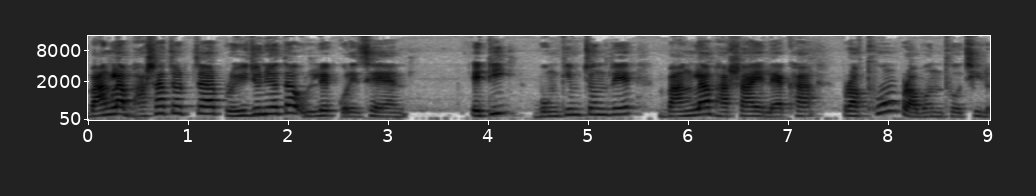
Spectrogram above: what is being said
বাংলা ভাষা চর্চার প্রয়োজনীয়তা উল্লেখ করেছেন। এটি বঙ্কিমচন্দ্রের বাংলা ভাষায় লেখা প্রথম প্রবন্ধ ছিল।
